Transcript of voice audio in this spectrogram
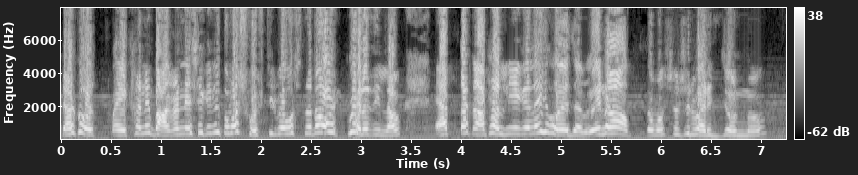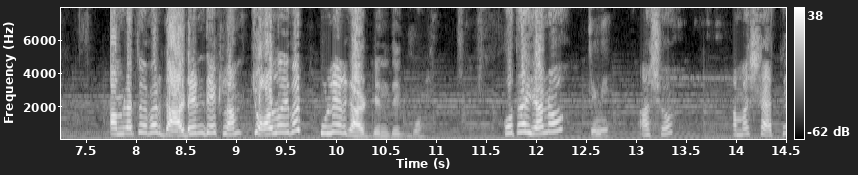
দেখো এখানে বাগানে এসে কিন্তু তোমার ষষ্ঠীর ব্যবস্থাটাও করে দিলাম। একটা কাঁঠাল নিয়ে গেলেই হয়ে যাবে। এ না তোমার শ্বশুর বাড়ির জন্য। আমরা তো এবার গার্ডেন দেখলাম। চলো এবার ফুলের গার্ডেন দেখব। কোথায় জানো? চলো। আসো আমার সাথে।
